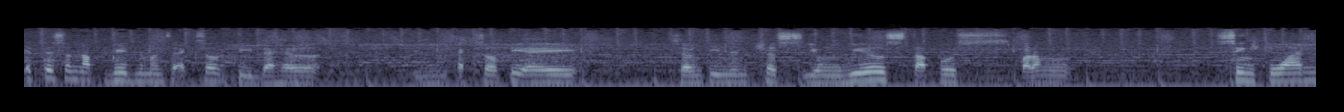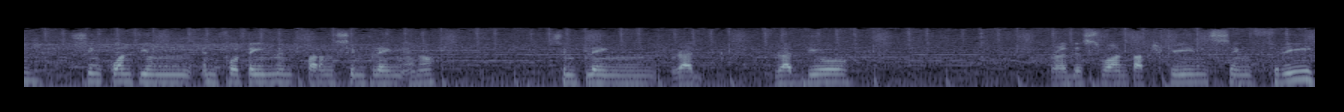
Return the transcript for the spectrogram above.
it is an upgrade naman sa XLT dahil yung XLT ay 17 inches yung wheels tapos parang sync 1 sync 1 yung infotainment parang simpleng ano simpleng rad, radio this one touchscreen sync 3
